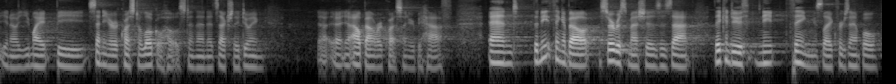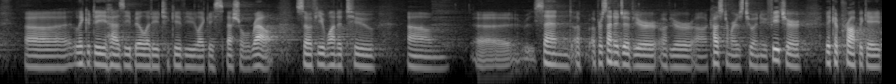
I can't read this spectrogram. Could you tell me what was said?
you know, you might be sending a request to localhost, and then it's actually doing uh, outbound requests on your behalf. And the neat thing about service meshes is that they can do th neat things, like, for example, uh, Linkerd has the ability to give you like a special route. So if you wanted to um, uh, send a, a, percentage of your, of your uh, customers to a new feature, it could propagate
